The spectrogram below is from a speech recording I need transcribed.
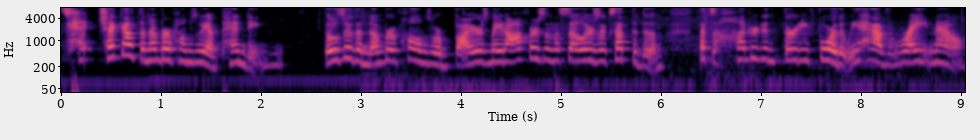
check out the number of homes we have pending. Those are the number of homes where buyers made offers and the sellers accepted them. That's 134 that we have right now.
